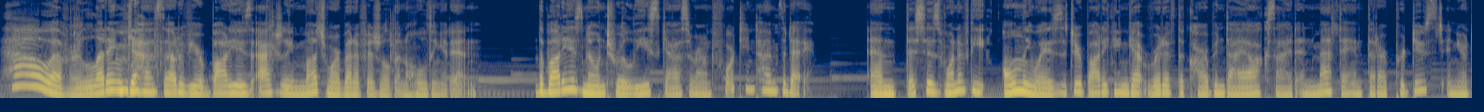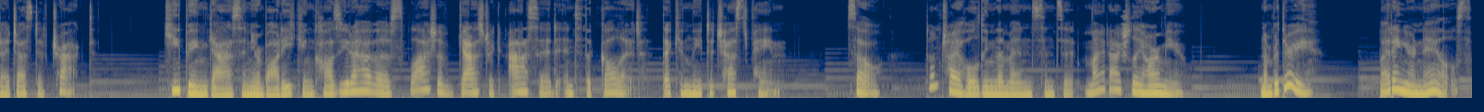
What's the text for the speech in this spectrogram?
However, letting gas out of your body is actually much more beneficial than holding it in. The body is known to release gas around 14 times a day. And this is one of the only ways that your body can get rid of the carbon dioxide and methane that are produced in your digestive tract. Keeping gas in your body can cause you to have a splash of gastric acid into the gullet that can lead to chest pain. So don't try holding them in since it might actually harm you. Number three, biting your nails.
